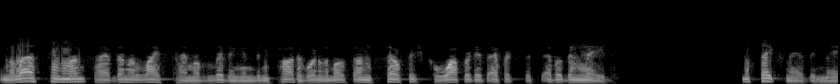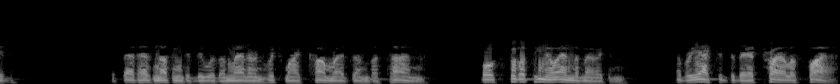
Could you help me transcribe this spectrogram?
In the last two months, I have done a lifetime of living and been part of one of the most unselfish cooperative efforts that's ever been made. Mistakes may have been made, but that has nothing to do with the manner in which my comrades on Bataan, both Filipino and American, have reacted to their trial of fire.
